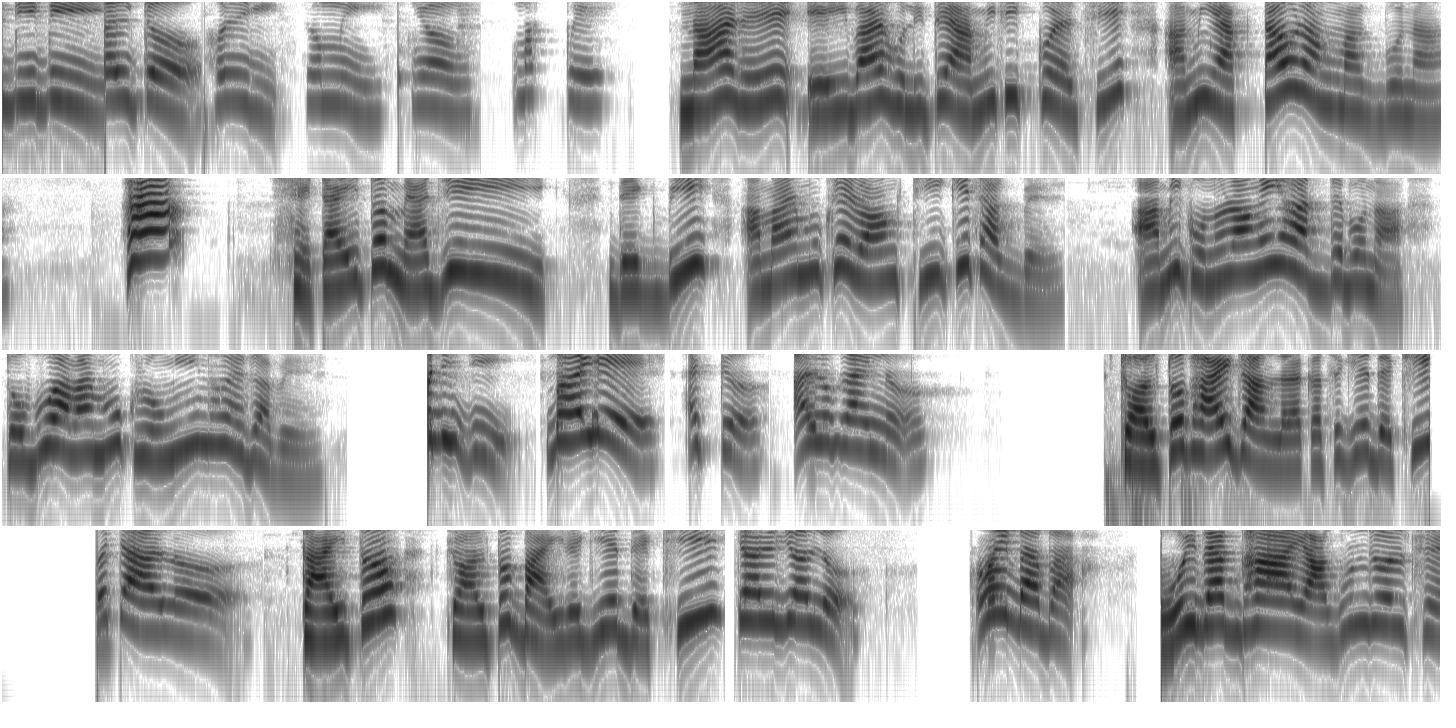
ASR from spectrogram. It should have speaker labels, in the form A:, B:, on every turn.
A: দিদি তো হলি তুমি রং মাখবে
B: না রে এইবার হোলিতে আমি ঠিক করেছি। আমি একটাও রং মাখবো না। হ্যাঁ? সেটাই তো ম্যাজিক দেখবি আমার মুখে রং ঠিকই থাকবে। আমি কোনো রঙেই হাত দেব না তবু আমার মুখ রঙিন হয়ে যাবে।
A: দিদি বাইরে একটু আলো কেন
B: চল তো ভাই জানলার কাছে গিয়ে দেখি।
A: আলো
B: তাই তো চল তো বাইরে গিয়ে দেখি।
A: চল চলো। ওই বাবা।
B: ওই দেখ ভাই আগুন জ্বলছে।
